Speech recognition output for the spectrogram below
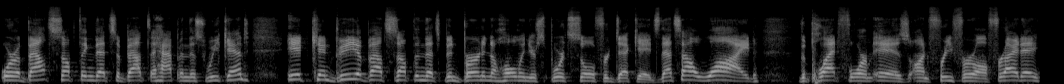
or about something that's about to happen this weekend. It can be about something that's been burning a hole in your sports soul for decades. That's how wide the platform is on Free for All Friday.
